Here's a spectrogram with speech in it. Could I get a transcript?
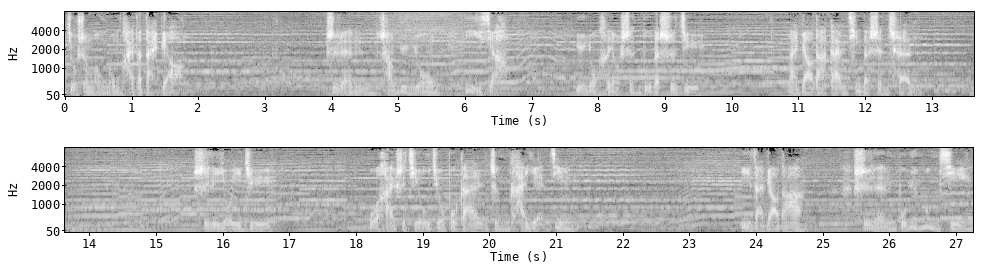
就是朦胧派的代表。诗人常运用意象，运用很有深度的诗句。来表达感情的深沉。诗里有一句：“我还是久久不敢睁开眼睛”，意在表达诗人不愿梦醒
